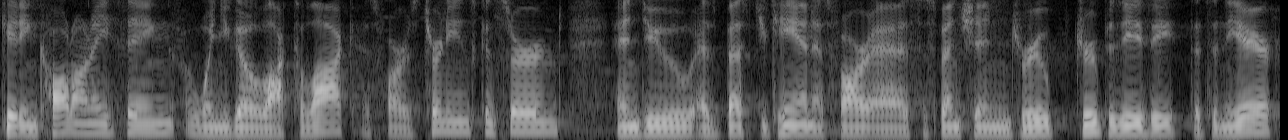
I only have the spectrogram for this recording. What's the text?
getting caught on anything when you go lock to lock as far as turning is concerned and do as best you can as far as suspension droop. Droop is easy, that's in the air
